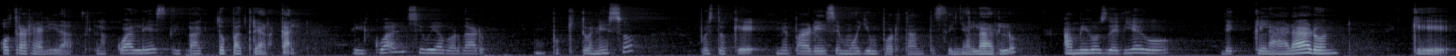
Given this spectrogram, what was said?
otra realidad, la cual es el pacto patriarcal, el cual sí voy a abordar un poquito en eso, puesto que me parece muy importante señalarlo. Amigos de Diego declararon que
